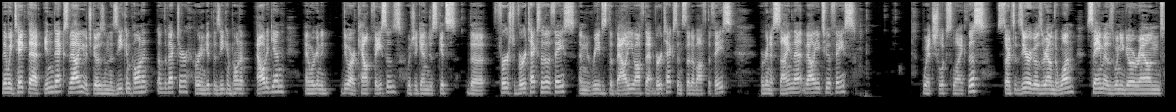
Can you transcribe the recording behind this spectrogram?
then we take that index value, which goes in the z component of the vector. We're going to get the z component out again, and we're going to do our count faces, which again just gets the first vertex of a face and reads the value off that vertex instead of off the face. We're going to assign that value to a face, which looks like this. Starts at zero, goes around to one. Same as when you go around,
